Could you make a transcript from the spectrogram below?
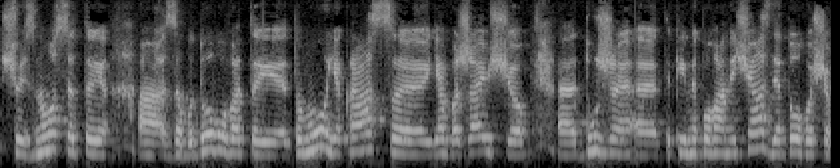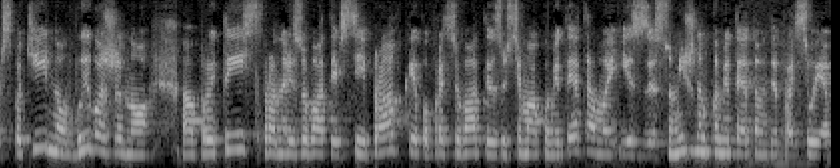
щось зносити, забудовувати. Тому якраз е, я вважаю, що е, дуже е, такий непоганий час для того, щоб спокійно, виважено пройтись, проаналізувати всі правки, попрацювати з усіма комітетами і з суміжним комітетом, де працює.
